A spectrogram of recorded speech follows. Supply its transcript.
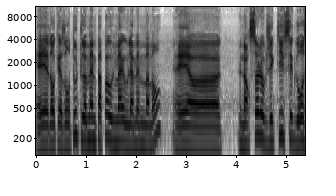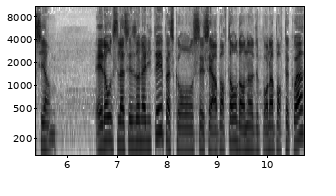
Et donc elles ont toutes le même papa ou, le ou la même maman. Et euh, leur seul objectif c'est de grossir. Et donc la saisonnalité, parce qu'on c'est important dans pour n'importe quoi,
